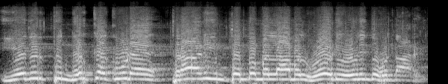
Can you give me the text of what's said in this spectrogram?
எதிர்த்து நிற்க கூட திராணியும் தெம்பம் இல்லாமல் ஓடி ஒளிந்து கொண்டார்கள்.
